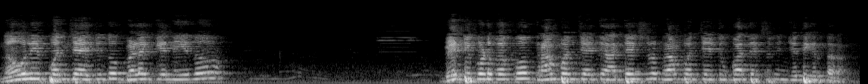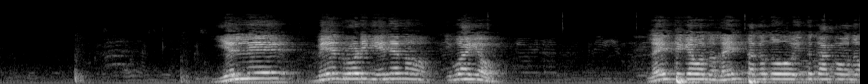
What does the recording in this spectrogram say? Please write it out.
ನವನಿ ಪಂಚಾಯತಿದು ಬೆಳಗ್ಗೆ ನೀನು ಭೇಟಿ ಕೊಡಬೇಕು. ಗ್ರಾಮ ಪಂಚಾಯತಿ ಅಧ್ಯಕ್ಷರು, ಗ್ರಾಮ ಪಂಚಾಯತಿ ಉಪಾಧ್ಯಕ್ಷರು ನಿನ್ ಜೊತೆಗಿರ್ತಾರ. ಎಲ್ಲಿ ಮೇನ್ ರೋಡಿಗೆ ಏನೇನು ಇವಾಗ್ಯಾವ ಲೈನ್ ತೆಗೆಯೋದು ಲೈನ್ ತೆಗೆದು ಹಿಂದಕ್ಕೆ ಹಾಕೋದು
